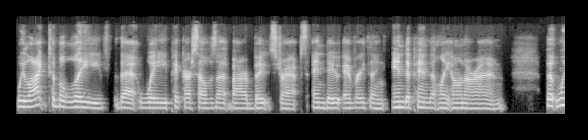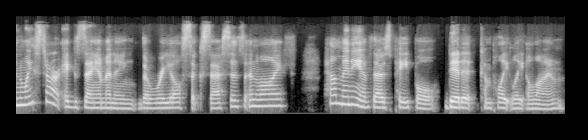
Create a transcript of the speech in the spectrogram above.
we like to believe that we pick ourselves up by our bootstraps and do everything independently on our own. But when we start examining the real successes in life, how many of those people did it completely alone,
